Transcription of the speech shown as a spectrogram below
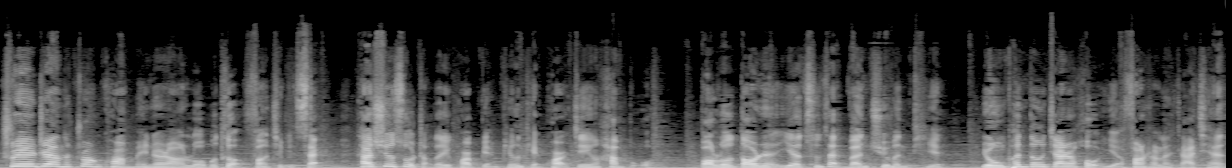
出现这样的状况没能让罗伯特放弃比赛，他迅速找到一块扁平铁块进行焊补。保罗的刀刃也存在弯曲问题，用喷灯加热后也放上了夹钳。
